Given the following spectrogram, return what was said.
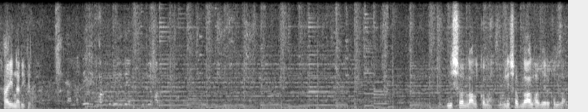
থাই নারিকেল। উনিশশো লাল কলা এগুলি সব লাল হবে এরকম লাল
